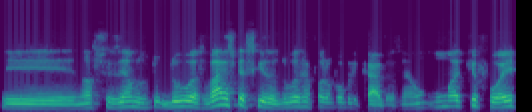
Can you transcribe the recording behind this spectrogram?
e nós fizemos duas, várias pesquisas, duas já foram publicadas, né? Uma que foi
